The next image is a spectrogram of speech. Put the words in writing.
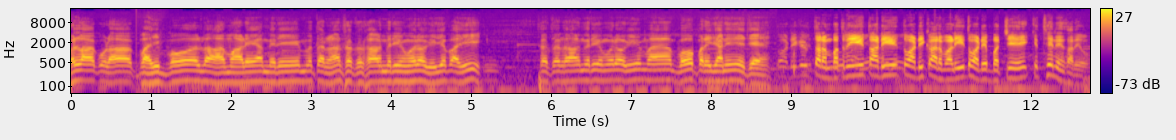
ਬੱਲਾ ਘੋੜਾ। ਭਾਜੀ ਬਹੁਤ ਲਾ ਮਾਰੇ ਆ ਮੇਰੇ ਮੈਂ ਧਰਨਾ 70 ਸਾਲ ਮੇਰੀ ਉਮਰ ਹੋ ਗਈ ਜੇ ਭਾਜੀ। 70 ਸਾਲ ਮੇਰੀ ਉਮਰ ਹੋ ਗਈ ਮੈਂ ਬਹੁਤ ਪਰੇਸ਼ਾਨੀ ਵਿੱਚ ਹੈ ਤੁਹਾਡੇ ਕੋਈ ਧਰਮ ਪਤਨੀ ਤੁਹਾਡੀ ਤੁਹਾਡੀ ਘਰ ਵਾਲੀ ਤੁਹਾਡੇ ਬੱਚੇ ਕਿੱਥੇ ਨੇ ਸਾਰੇ ਉਹ?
